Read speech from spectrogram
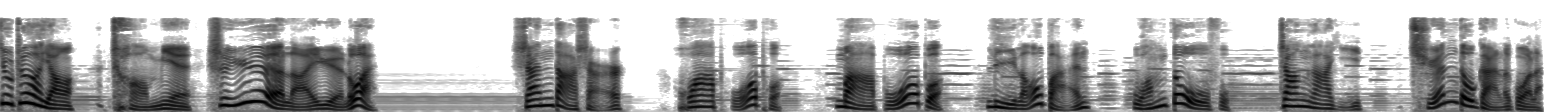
就这样，场面是越来越乱。山大婶儿、花婆婆、马伯伯、李老板、王豆腐、张阿姨，全都赶了过来。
